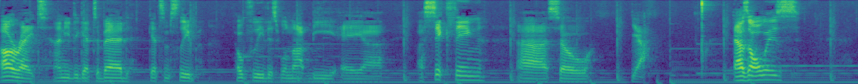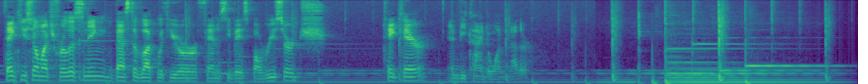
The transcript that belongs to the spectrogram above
all right, I need to get to bed, get some sleep. Hopefully, this will not be a uh, a sick thing. Uh, so, yeah. As always, thank you so much for listening. Best of luck with your fantasy baseball research. Take care and be kind to one another.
